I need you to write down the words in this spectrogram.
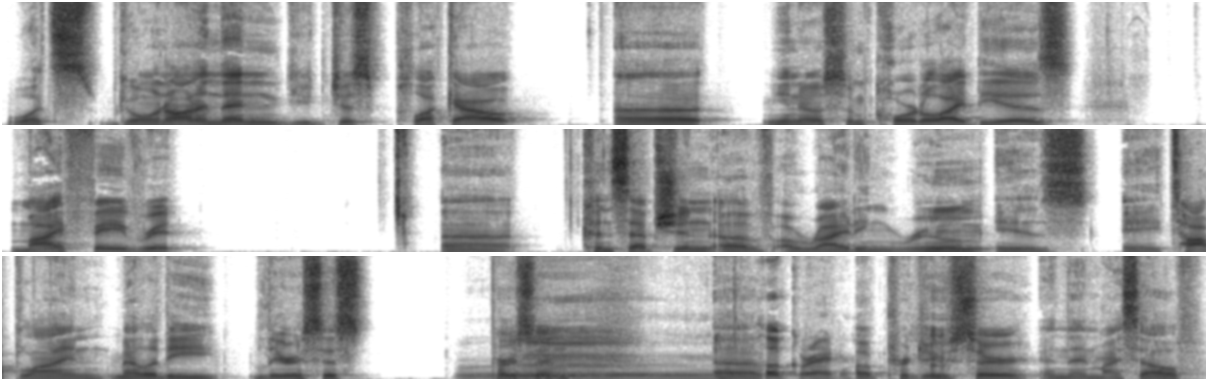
what's going on? And then you just pluck out uh you know some chordal ideas. My favorite uh conception of a writing room is a top line melody lyricist person uh, Hook writer. a producer and then myself.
